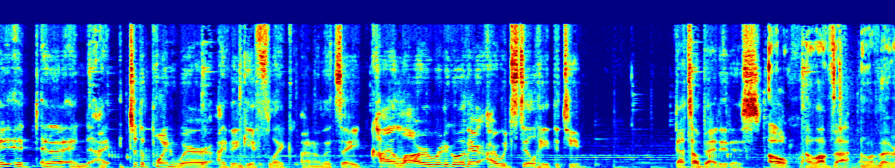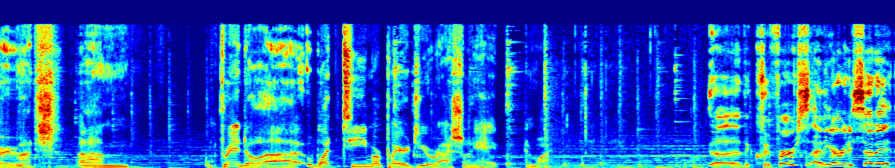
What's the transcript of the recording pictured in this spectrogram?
it, it and, uh, and I, to the point where I think if like I don't know, let's say Kyle Lowry were to go there, I would still hate the team. That's how bad it is. Oh, I love that. I love that very much. Um, Brando, uh, what team or player do you irrationally hate and why? Uh, the Clippers. I think I already said it.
